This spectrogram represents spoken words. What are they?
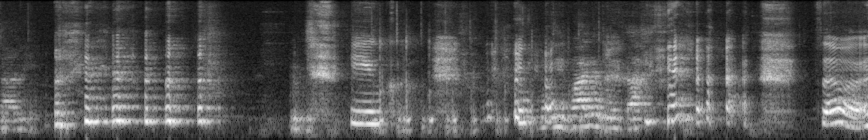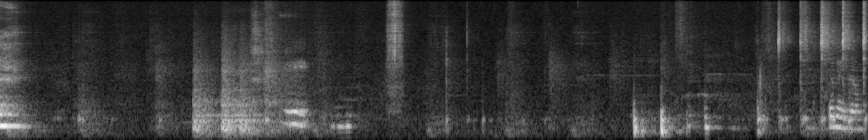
e Cinco. Ele vai aguentar. Soa. Pregamos.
